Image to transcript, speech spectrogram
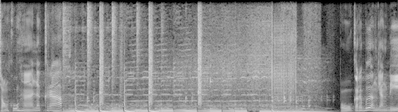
สองคูหานะครับ ปูกระเบื้องอย่างดี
